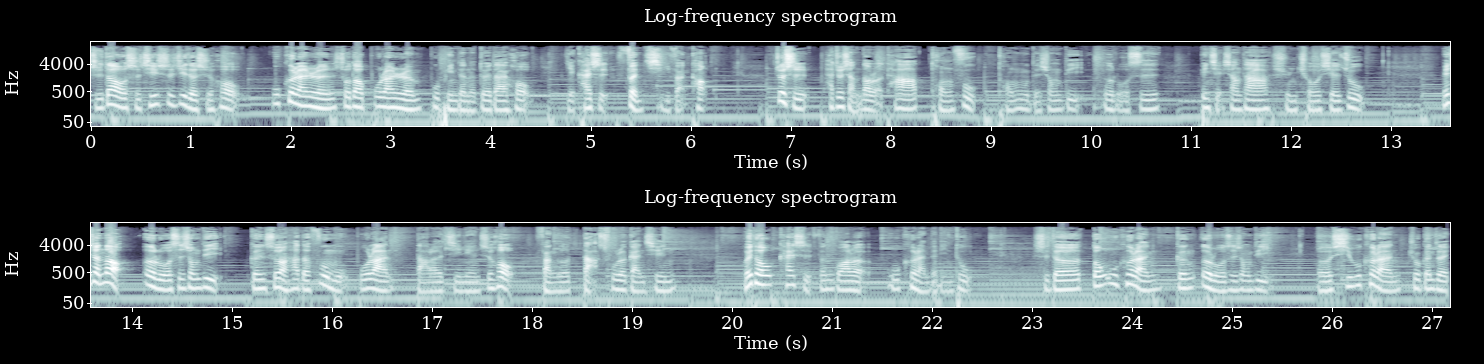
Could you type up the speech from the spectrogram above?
直到十七世纪的时候，乌克兰人受到波兰人不平等的对待后，也开始奋起反抗。这时，他就想到了他同父同母的兄弟俄罗斯，并且向他寻求协助。没想到，俄罗斯兄弟跟收养他的父母波兰打了几年之后，反而打出了感情，回头开始分刮了乌克兰的领土，使得东乌克兰跟俄罗斯兄弟，而西乌克兰就跟着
